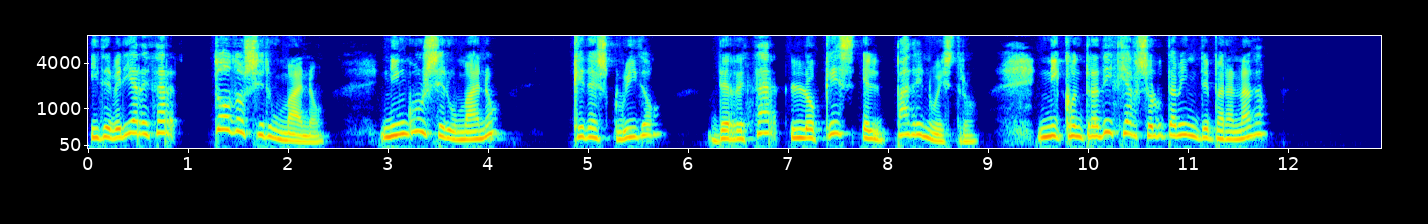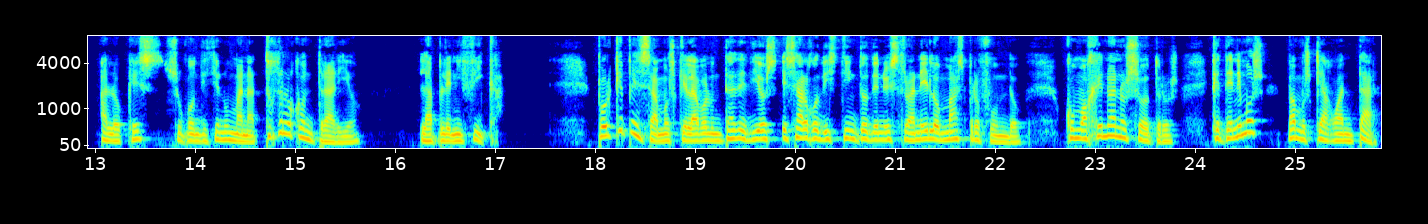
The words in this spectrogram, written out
y debería rezar todo ser humano. Ningún ser humano queda excluido de rezar lo que es el Padre Nuestro, ni contradice absolutamente para nada a lo que es su condición humana. Todo lo contrario, la plenifica. ¿Por qué pensamos que la voluntad de Dios es algo distinto de nuestro anhelo más profundo, como ajeno a nosotros, que tenemos, vamos, que aguantar,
